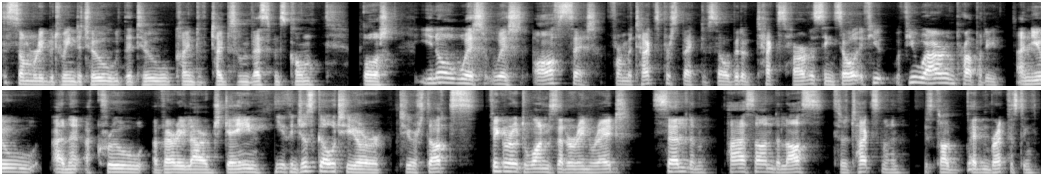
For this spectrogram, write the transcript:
the summary between the two the two kind of types of investments come. But you know with with offset from a tax perspective so a bit of tax harvesting. So if you if you are in property and you and accrue a very large gain you can just go to your to your stocks figure out the ones that are in red sell them pass on the loss to the taxman it's called bed and breakfasting.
